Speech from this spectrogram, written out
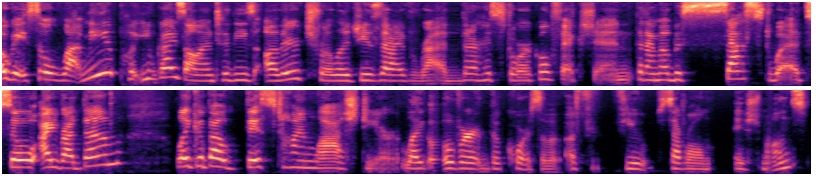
okay, so let me put you guys on to these other trilogies that I've read that are historical fiction that I'm obsessed with. So I read them like about this time last year, like over the course of a, few, several ish months.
